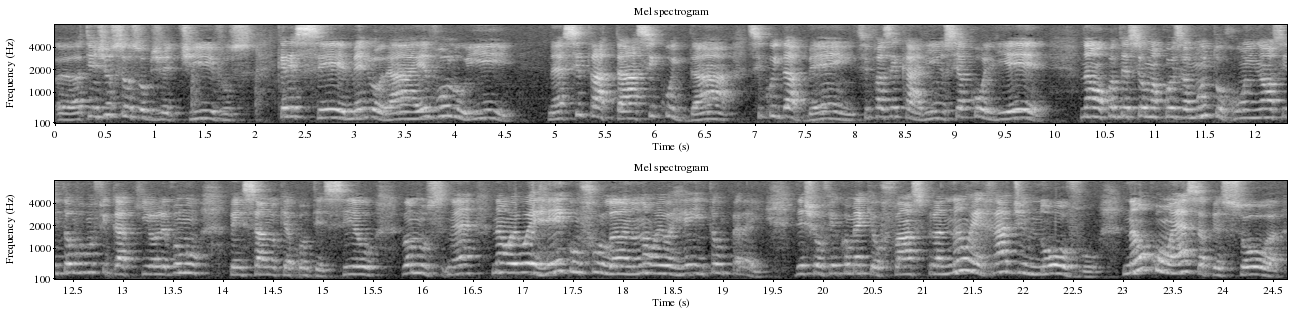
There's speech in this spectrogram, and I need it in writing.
uh, atingir os seus objetivos, crescer, melhorar, evoluir, né? se tratar, se cuidar, se cuidar bem, se fazer carinho, se acolher. Não, aconteceu uma coisa muito ruim, nossa, então vamos ficar aqui, olha, vamos pensar no que aconteceu, vamos, né? Não, eu errei com fulano, não, eu errei, então peraí, deixa eu ver como é que eu faço para não errar de novo, não com essa pessoa,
